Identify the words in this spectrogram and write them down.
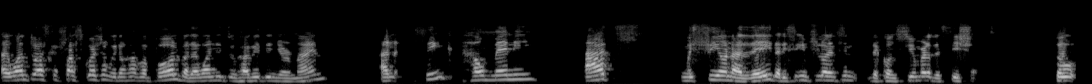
I want to ask a fast question. We don't have a poll, but I wanted to have it in your mind. And think how many ads we see on a day that is influencing the consumer decisions. So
